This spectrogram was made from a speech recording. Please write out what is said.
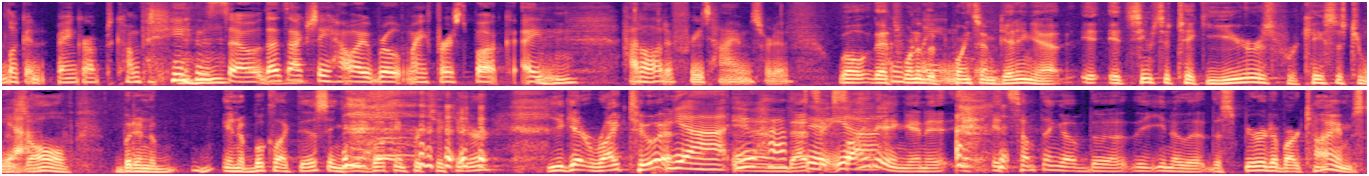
look at bankrupt companies. Mm-hmm. So that's actually how I wrote my first book. I mm-hmm. had a lot of free time, sort of. Well, that's one of the points so. I'm getting at. It, it, seems to take years for cases to yeah. resolve, But in a in a book like this, and your book in particular, you get right to it. Yeah, you and have that's to, yeah. That's exciting, and it, it, it's something of the, the you know the, the spirit of our times.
